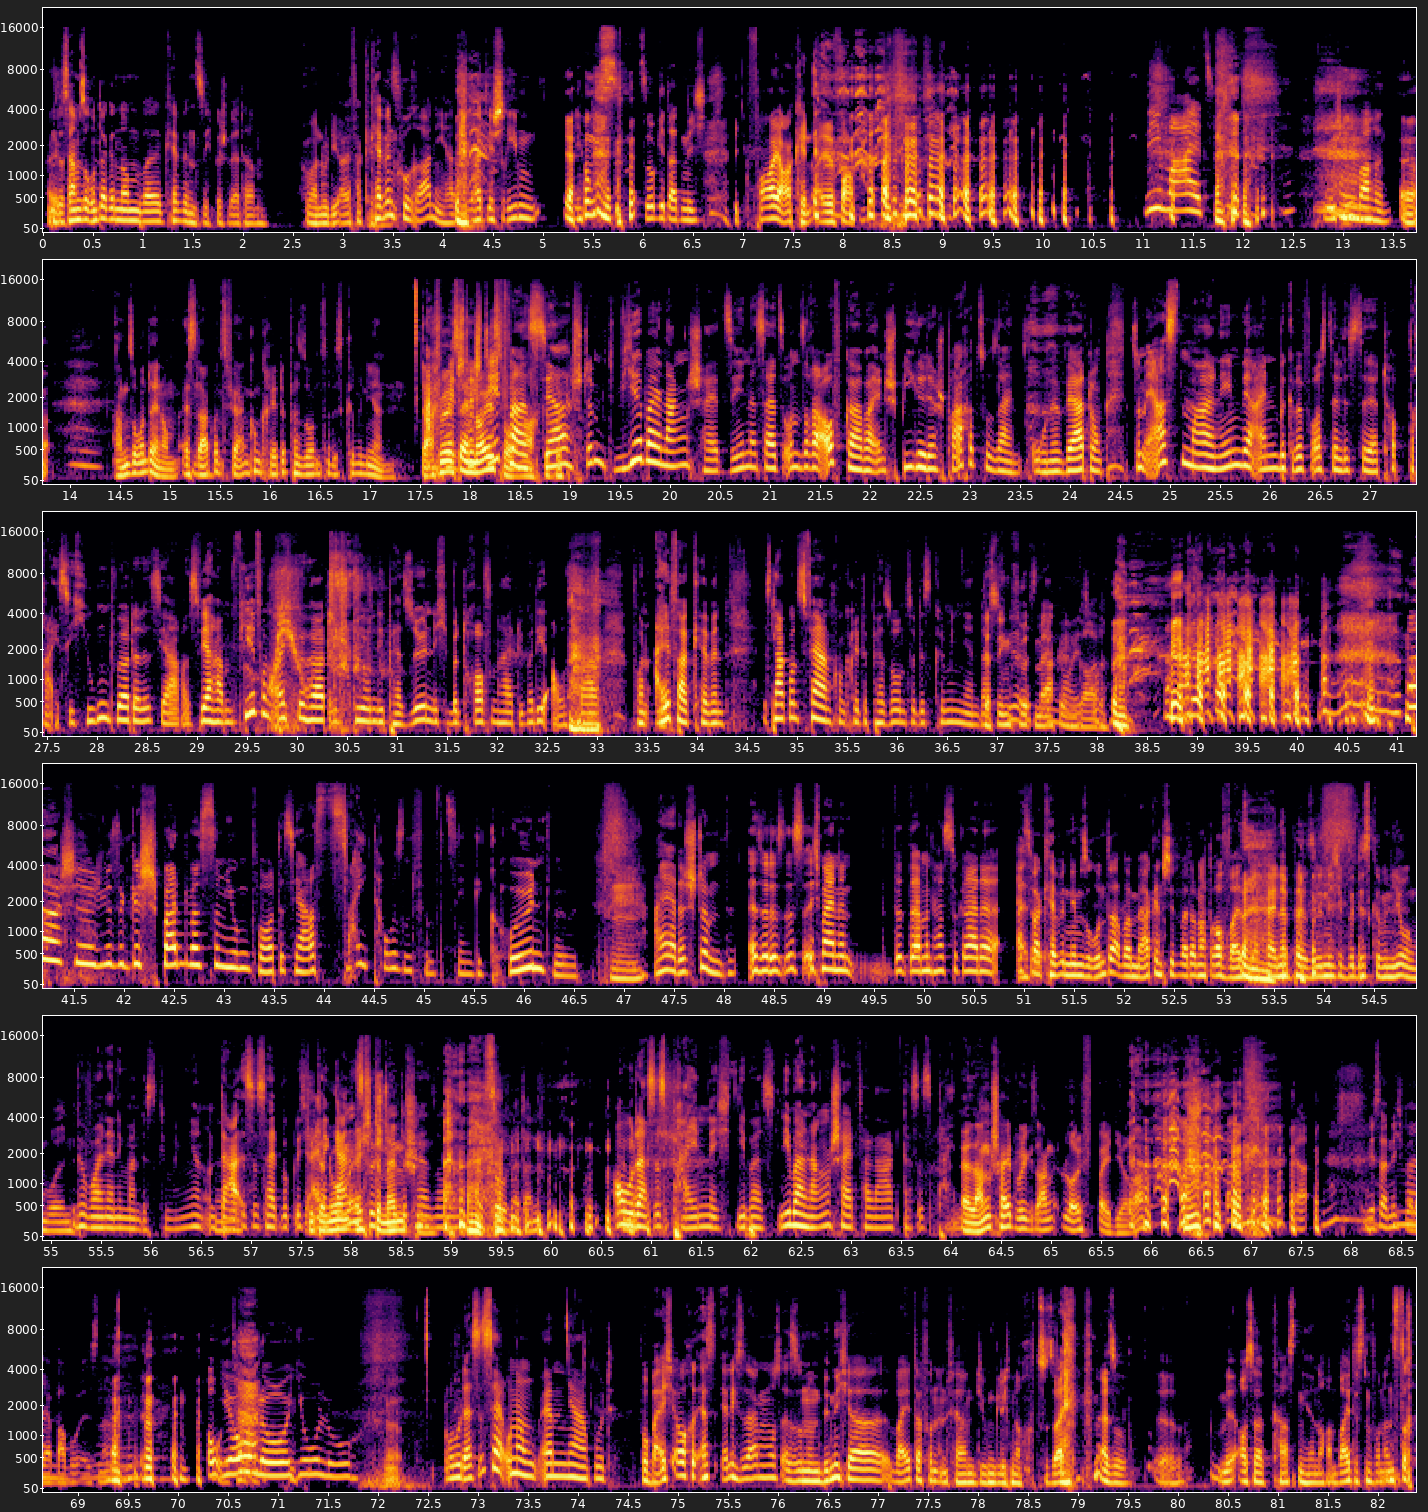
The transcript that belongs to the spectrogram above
Und das haben sie runtergenommen, weil Kevins sich beschwert haben. Aber nur die Alpha Kevins. Kevin Kurani hat, hat geschrieben, Jungs, so geht das nicht. Ich fahr ja kein Alpha. Niemals. Will ich nie machen. ja. Haben sie runtergenommen. Es lag uns fern, konkrete Personen zu diskriminieren. Dafür Mensch, ist ein da neues steht Wort was. Ja, stimmt. Wir bei Langenscheid sehen es als unsere Aufgabe, ein Spiegel der Sprache zu sein, ohne Wertung. Zum ersten Mal nehmen wir einen Begriff aus der Liste der Top 30 Jugendwörter des Jahres. Wir haben viel von euch gehört und spüren die persönliche Betroffenheit über die Auswahl von Alpha Kevin. Es lag uns fern, konkrete Personen zu diskriminieren. Deswegen Dafür führt ist ein Merkel gerade. Oh, schön. Wir sind gespannt, was zum Jugendwort des Jahres 2015 gekrönt wird. Mhm. Ah ja, das stimmt. Also das ist, ich meine, damit hast du gerade. Also, Alpha Kevin nehmen sie runter, aber Merkel steht weiter noch drauf, weil sie ja keine persönliche Diskriminierung wollen. wir wollen ja niemanden diskriminieren. Und da ist es halt wirklich Geht ja eine nur um ganz echte bestimmte Menschen. Person. So, na dann. Oh, das ist peinlich. Lieber, lieber Langenscheid Verlag, das ist peinlich. Äh, Langscheid würde ich sagen, läuft bei dir, wa? Ja. Ich weiß ja nicht, wer der Babbo ist. Ne? oh, YOLO, YOLO. Oh, das ist ja unam ähm, ja gut. Wobei ich auch erst ehrlich sagen muss, also nun bin ich ja weit davon entfernt, jugendlich noch zu sein. Also äh, außer Carsten hier noch am weitesten von uns drei.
